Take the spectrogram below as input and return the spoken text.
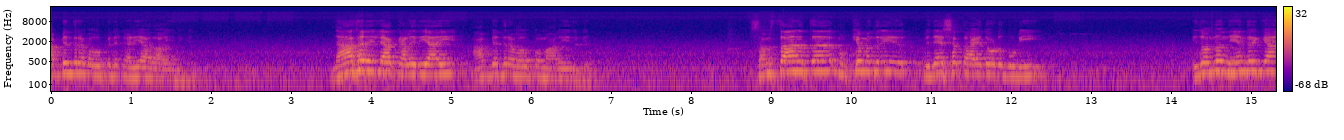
ആഭ്യന്തര വകുപ്പിന് കഴിയാതായിരിക്കുന്നു. നാഥനില്ല കളരിയായി ആഭ്യന്തര വകുപ്പ് മാറിയിരിക്കുന്നു. സംസ്ഥാനത്ത് മുഖ്യമന്ത്രി വിദേശത്തായതോടുകൂടി ഇതൊന്നും നിയന്ത്രിക്കാൻ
